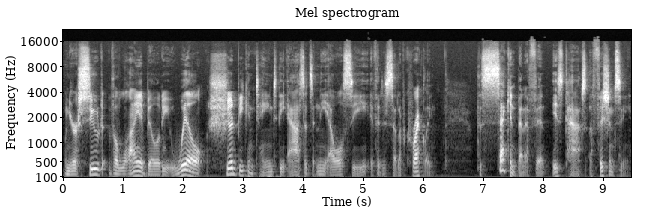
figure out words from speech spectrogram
When you're sued, the liability will should be contained to the assets in the LLC if it is set up correctly. The second benefit is tax efficiency.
